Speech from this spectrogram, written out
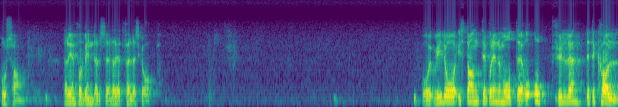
hos ham. Det er en forbindelse, det er et fellesskap. Og vi er da i stand til på denne måte å oppfylle dette kall.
